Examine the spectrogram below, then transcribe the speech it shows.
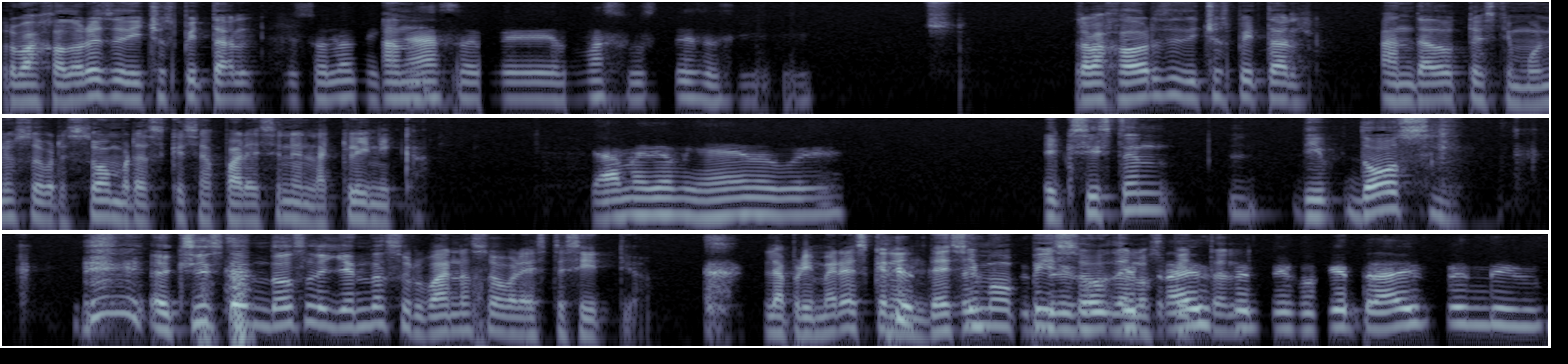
Trabajadores de dicho hospital, solo en mi Am- casa, güey. No me asustes así. trabajadores de dicho hospital han dado testimonios sobre sombras que se aparecen en la clínica. Ya me dio miedo, güey. Existen dos existen dos leyendas urbanas sobre este sitio. La primera es que en el décimo piso del ¿qué traes, hospital pendejo? ¿Qué traes, pendejo?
